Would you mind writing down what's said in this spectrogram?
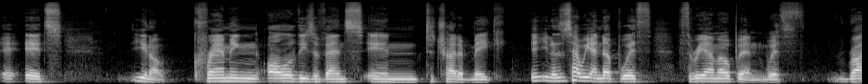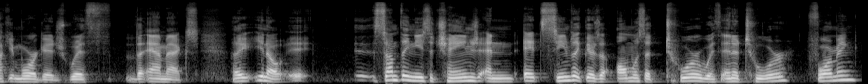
it's you know cramming all of these events in to try to make you know this is how we end up with 3M Open with Rocket Mortgage with the Amex like you know it, something needs to change and it seems like there's a, almost a tour within a tour forming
